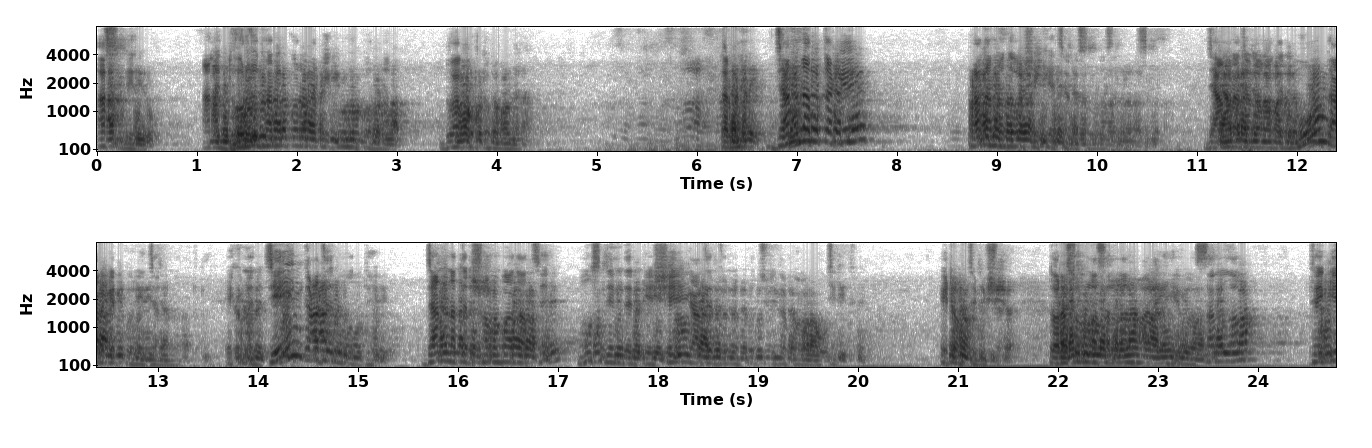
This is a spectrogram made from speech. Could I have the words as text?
আসবিরু, আমি ধৈর্য ধারণ করাটাকে গ্রহণ করলাম, দোয়া করতে হবে না। তার মানে জান্নাতটাকে প্রাধান্য দেওয়া শিখিয়েছেন রাসূলুল্লাহ সাল্লাল্লাহু আলাইহি ওয়াসাল্লাম। জান্নাতের সংবাদ আছে, মুসলিমদেরকে সেই কাজের জন্য করা উচিত। এটা হচ্ছে বিষয়। তো থেকে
